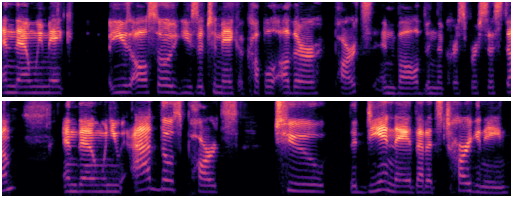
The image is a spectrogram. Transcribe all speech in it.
And then we make use also use it to make a couple other parts involved in the CRISPR system. And then when you add those parts to the DNA that it's targeting,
